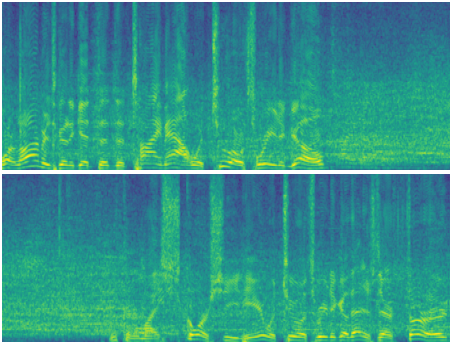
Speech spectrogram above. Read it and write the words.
Fort Loramie's going to get the, the timeout with 2.03 to go. Looking at my score sheet here with 2.03 to go. That is their third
